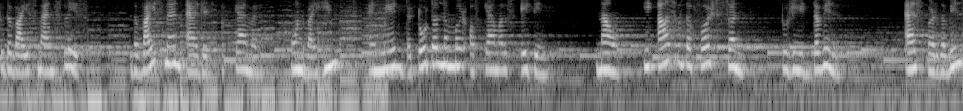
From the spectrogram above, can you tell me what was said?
to the wise man's place. The wise man added a camel owned by him and made the total number of camels 18. Now he asked the first son to read the will. As per the will,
